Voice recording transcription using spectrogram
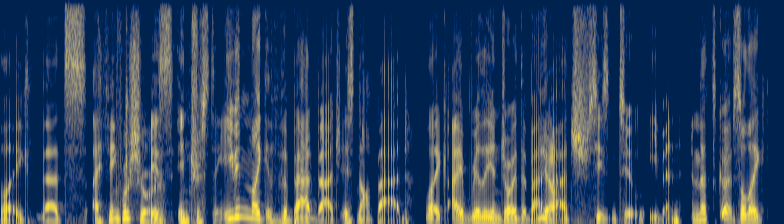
Like that's, I think, For sure. is interesting. Even like the Bad Batch is not bad. Like I really enjoyed the Bad. Batch season two, even, and that's good. So like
